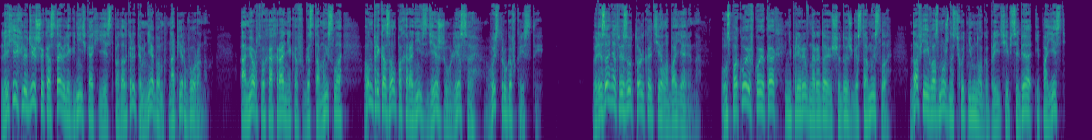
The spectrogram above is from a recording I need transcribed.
Лихих людишек оставили гнить как есть под открытым небом на пир вороном, а мертвых охранников гостомысла он приказал похоронить здесь же у леса, выстругав кресты. В Рязань отвезут только тело боярина. Успокоив кое-как непрерывно рыдающую дочь гостомысла, дав ей возможность хоть немного прийти в себя и поесть,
